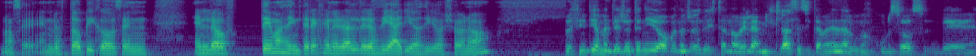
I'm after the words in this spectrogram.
no sé, en los tópicos, en, en los temas de interés general de los diarios, digo yo, ¿no? Definitivamente, yo he tenido, bueno, yo he esta novela en mis clases y también en algunos cursos de,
